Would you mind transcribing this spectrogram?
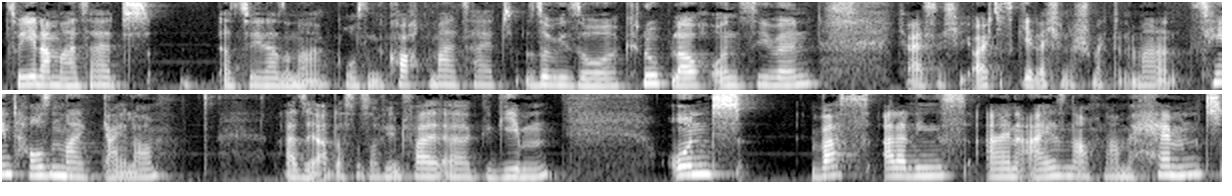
zu jeder Mahlzeit, also zu jeder so einer großen gekochten Mahlzeit, sowieso Knoblauch und Zwiebeln. Ich weiß nicht, wie euch das geht, ich finde, das schmeckt dann immer 10.000 Mal geiler. Also ja, das ist auf jeden Fall äh, gegeben. Und was allerdings eine Eisenaufnahme hemmt,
